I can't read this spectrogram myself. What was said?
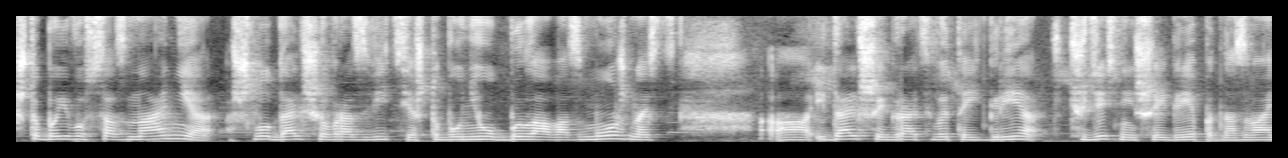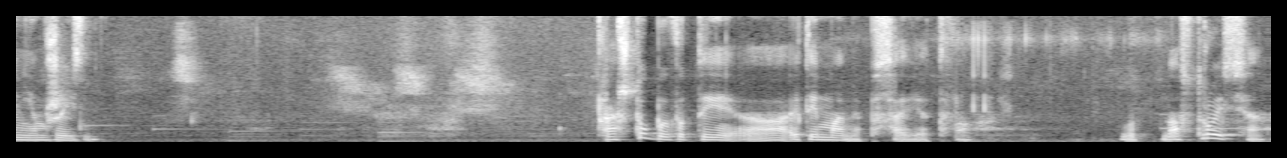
чтобы его сознание шло дальше в развитие, чтобы у него была возможность и дальше играть в этой игре, в чудеснейшей игре под названием «Жизнь». А что бы вот ты э, этой маме посоветовала? Вот настройся,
